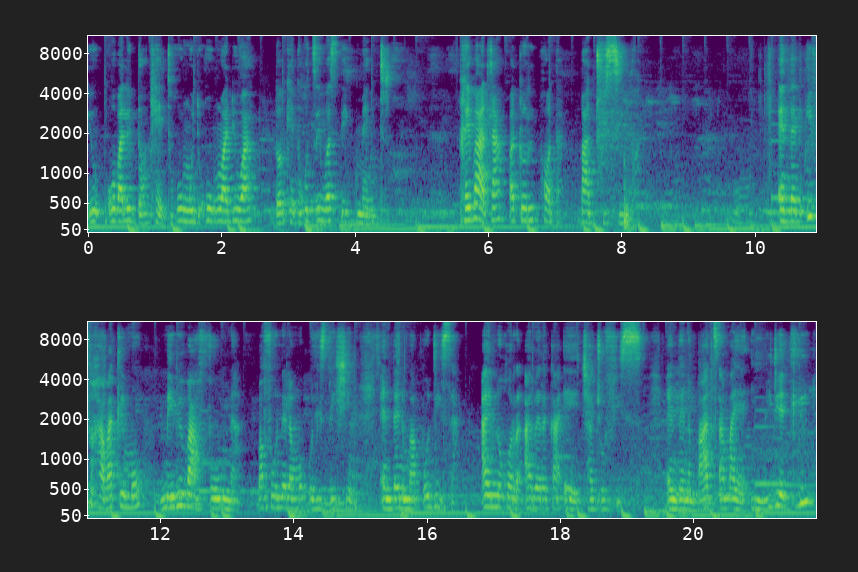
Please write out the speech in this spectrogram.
go ba le docket go ngwadi- go ngwadiwa docket go tseiwa statement. Ge ba tla ba tlo reporta ba thusiwa. And then if ga ba tle mo maybe ba founa ba founela mo police station. And then mapodisa a ene gore a bereka a charge office. And then ba tsamaya immediately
